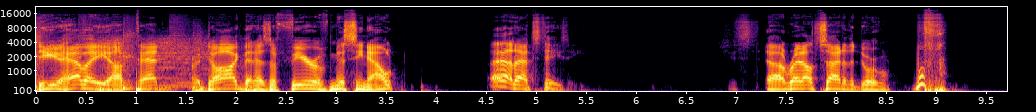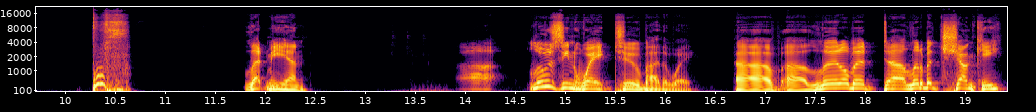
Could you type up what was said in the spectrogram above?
Do you have a uh, pet or a dog that has a fear of missing out? Well, that's Daisy. She's uh, right outside of the door going, woof, woof. Let me in. Uh, losing weight, too, by the way. Uh, a little bit, a little bit chunky.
